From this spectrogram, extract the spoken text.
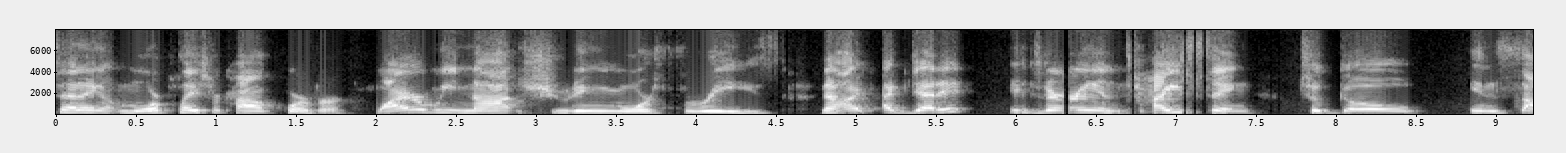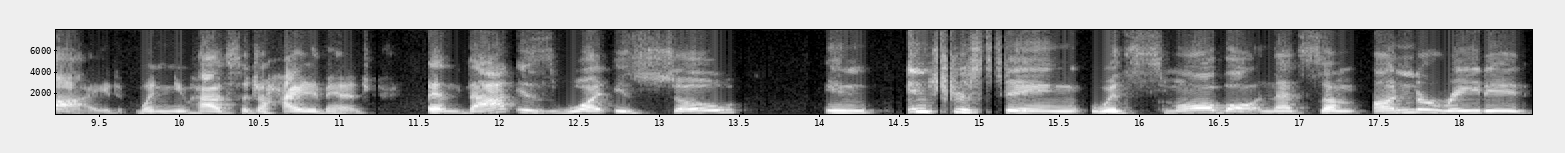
setting up more plays for Kyle Korver? Why are we not shooting more threes? Now I, I get it. It's very enticing to go inside when you have such a height advantage. And that is what is so in, interesting with small ball, and that's some underrated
